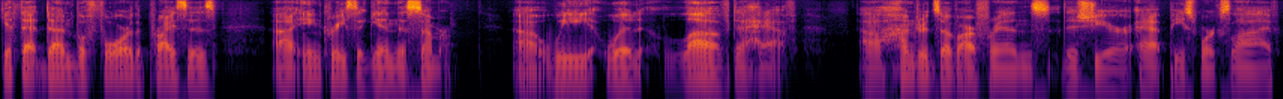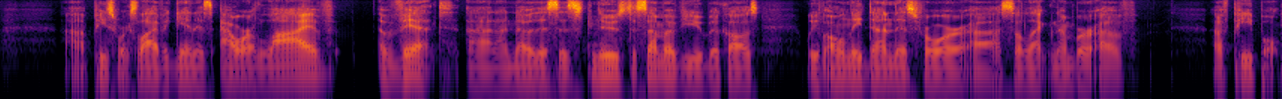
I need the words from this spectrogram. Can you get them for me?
get that done before the prices uh, increase again this summer. Uh, we would love to have uh, hundreds of our friends this year at Peaceworks Live. Uh, Peaceworks Live, again, is our live event. and I know this is news to some of you because we've only done this for a select number of, of people.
